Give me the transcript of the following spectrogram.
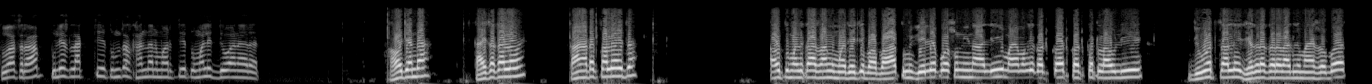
तुला श्राप? तुलेच लागते तुमचं खानदान मरते तुम्हालाच जीवा नाही राहत. हो चंदा काय होय? काय नाटक चालू आहे? अहो तुम्हाला काय सांगू मजाचे बाबा. तुम्ही गेल्यापासून येऊन आली माझ्या मागे कटकट कटकट लावली. जीवत चालले झगडा करायला लागले माझ्यासोबत.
